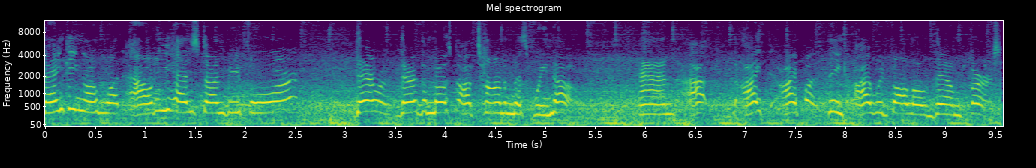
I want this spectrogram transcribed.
Banking on what Audi has done before, they're, the most autonomous we know. And I, I, I think I would follow them first.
